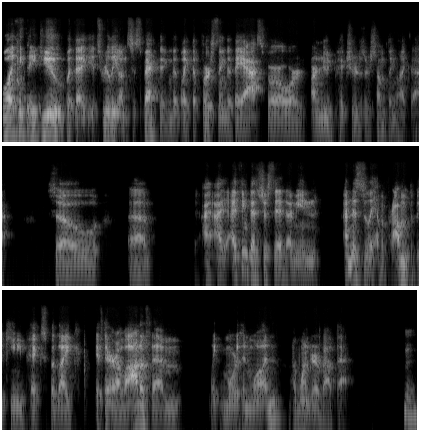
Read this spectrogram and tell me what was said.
Well, I think they do, but that it's really unsuspecting that like the first thing that they ask for or are nude pictures or something like that. So uh, I, I think that's just it. I mean, I don't necessarily have a problem with the bikini pics, but like if there are a lot of them, like more than one, I wonder about that. Because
